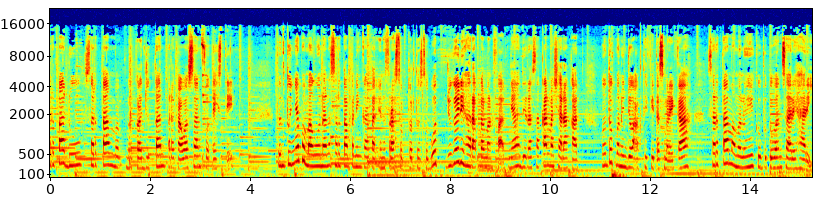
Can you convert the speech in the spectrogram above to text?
terpadu, serta berkelanjutan pada kawasan food estate. Tentunya pembangunan serta peningkatan infrastruktur tersebut juga diharapkan manfaatnya dirasakan masyarakat untuk menunjang aktivitas mereka serta memenuhi kebutuhan sehari-hari.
